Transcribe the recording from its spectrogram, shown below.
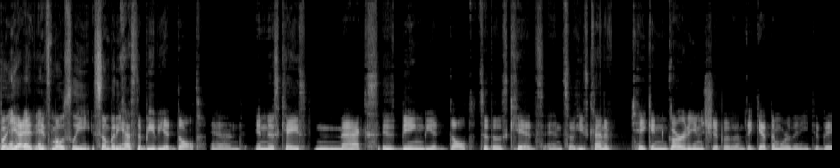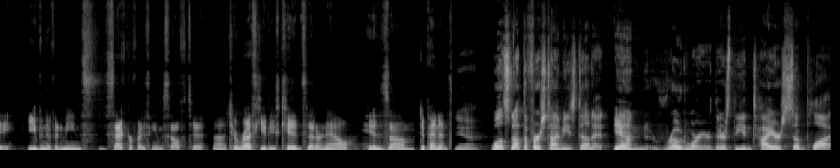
but yeah, it, it's mostly somebody has to be the adult, and in this case, Max is being the adult to those kids, and so he's kind of taken guardianship of them to get them where they need to be, even if it means sacrificing himself to uh, to rescue these kids that are now his um, dependents. Yeah. Well, it's not the first time he's done it. Yeah. In Road Warrior, there's the entire subplot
